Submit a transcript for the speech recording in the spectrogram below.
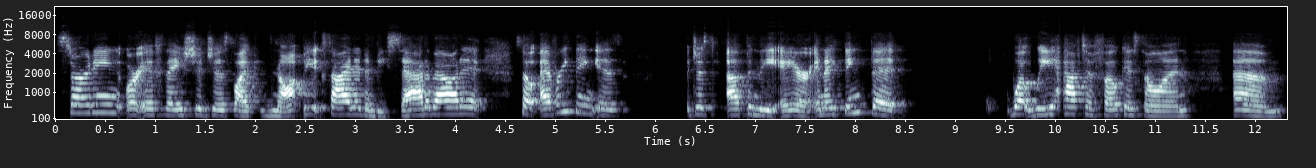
starting or if they should just like not be excited and be sad about it. So everything is just up in the air. And I think that what we have to focus on um,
